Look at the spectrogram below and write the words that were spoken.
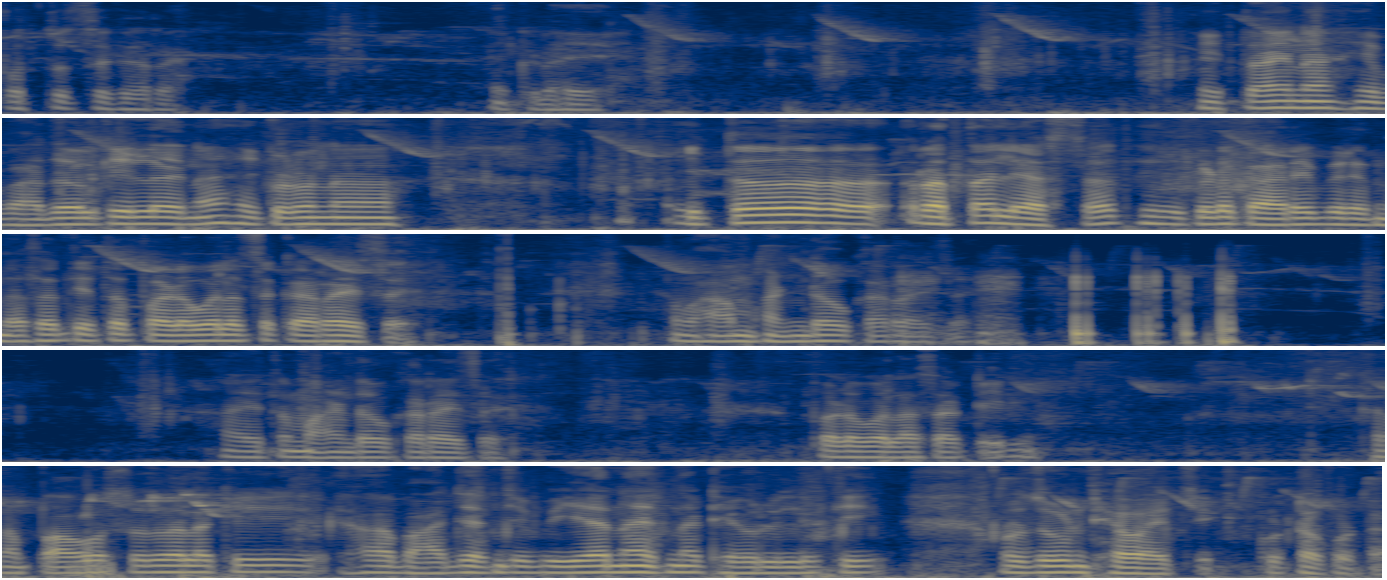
पत्तूचं घर आहे. इकडं आहे इथं आहे ना हे भादवल किल्ला आहे ना इकडून इथं रताले असतात इकडं कारे बिरेंद असतात तिथं पडवलाचं करायचं आहे. हा मांडव करायचा आहे. हा इथं मांडव करायचा आहे पडवलासाठी. कारण पाऊस सुरू झाला की ह्या भाज्यांची बियाणं आहेत ना ठेवलेली ती रुजवून ठेवायची कुठं कुठं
